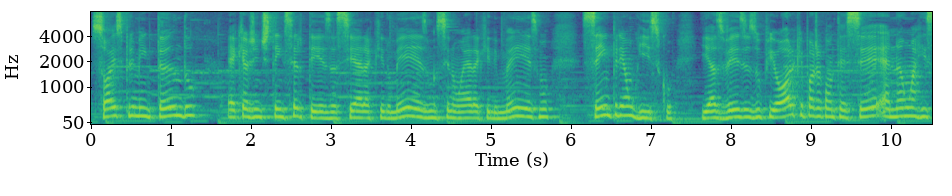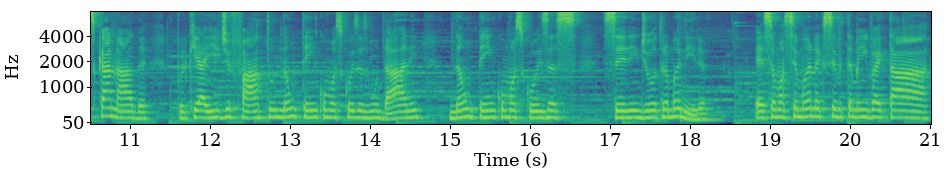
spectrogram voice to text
Só experimentando é que a gente tem certeza se era aquilo mesmo, se não era aquele mesmo. Sempre é um risco. E às vezes o pior que pode acontecer é não arriscar nada, porque aí de fato não tem como as coisas mudarem, não tem como as coisas serem de outra maneira. Essa é uma semana que você também vai estar tá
